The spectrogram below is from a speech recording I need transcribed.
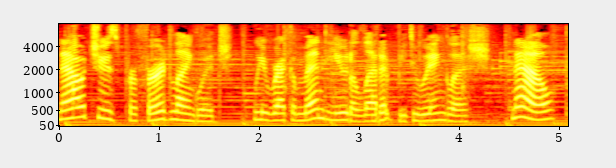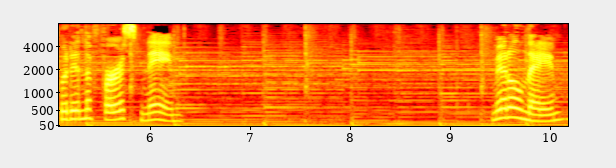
Now choose preferred language. We recommend you to let it be to English. Now, put in the first name, middle name,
